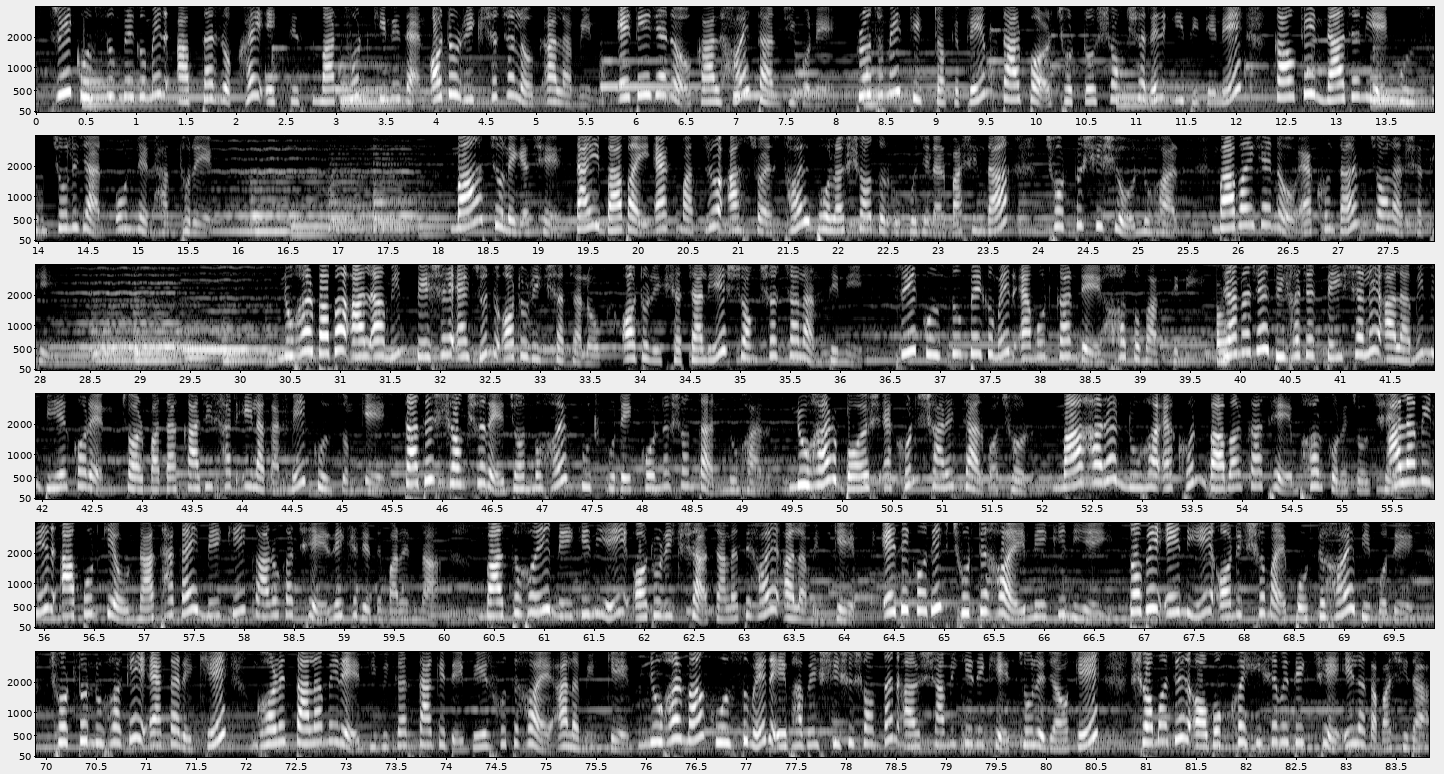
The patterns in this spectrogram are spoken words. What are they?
স্ত্রী কুলসুম বেগমের আবদার রক্ষায় একটি স্মার্টফোন কিনে দেন অটো রিকশা চালক আলামিন। এটি যেন কাল হয় তার জীবনে। প্রথমে টিকটকে প্রেম, তারপর ছোট্ট সংসারের ইতি টেনে কাউকে না জানিয়ে কুলসুম চলে যান অন্যের হাত ধরে। মা চলে গেছে। তাই বাবাই একমাত্র আশ্রয়স্থল ভোলা সদর উপজেলার বাসিন্দা ছোট্ট শিশু নুহার। বাবাই যেন এখন তার চলার সাথী। নুহার বাবা আল আমিন পেশায় একজন অটোরিকশা চালক। অটোরিকশা চালিয়ে সংসার চালান তিনি। স্ত্রী কুলসুম বেগমের এমন কাণ্ডে হতবাক তিনি। জানা যায় দুই সালে আল আমিন বিয়ে করেন চরপাতা কাজিরহাট এলাকার মেয়ে কুলসুমকে। তাদের সংসারে জন্ম হয় ফুটফুটে কন্যা সন্তান নুহার। নুহার বয়স এখন সাড়ে চার বছর। মা হারা নুহা এখন বাবার কাঁধে ভর করে চলছে। আলামিনের আপন কেউ না থাকায় মেয়েকে কারও কাছে রেখে যেতে পারেন না। বাধ্য হয়ে মেয়েকে নিয়েই অটোরিকশা চালাতে হয় আলামিনকে। এদিক ওদিক ছুটতে হয় মেয়েকে নিয়েই। তবে এ নিয়ে অনেক সময় পড়তে হয় বিপদে। ছোট্ট নুহাকে একা রেখে ঘরে তালা মেরে জীবিকার তাগিদে বের হতে হয় আলামিনকে। নুহার মা কুলসুমের এভাবে শিশু সন্তান আর স্বামীকে রেখে চলে যাওয়াকে সমাজের অবক্ষয় হিসেবে দেখছে এলাকাবাসীরা।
